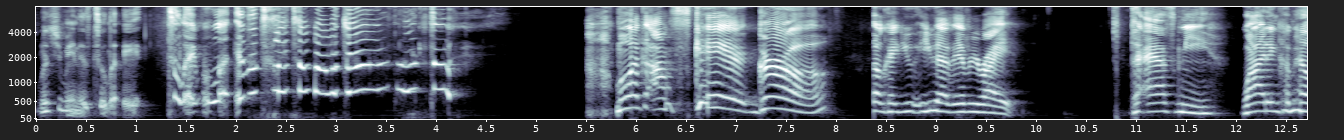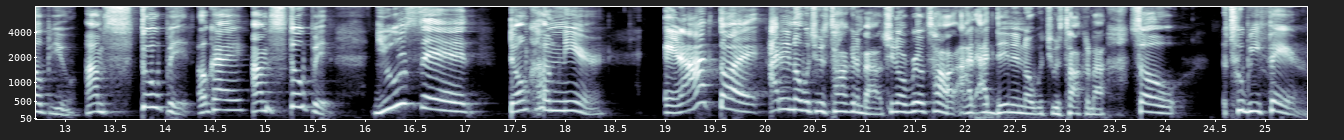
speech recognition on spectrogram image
What you mean it's too late? Too late for what? Is it too late to apologize? It's too late. Moeka, I'm scared, girl. Okay, you you have every right to ask me why I didn't come help you. I'm stupid, okay? I'm stupid. You said don't come near. And I thought I didn't know what you was talking about. You know, real talk. I, I didn't know what you was talking about. So to be fair,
